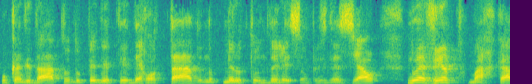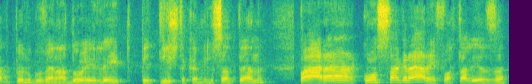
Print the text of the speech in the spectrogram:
o candidato do PDT derrotado no primeiro turno da eleição presidencial, no evento marcado pelo governador eleito petista Camilo Santana, para consagrar em Fortaleza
